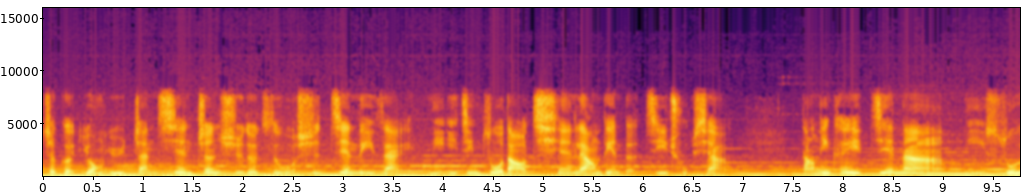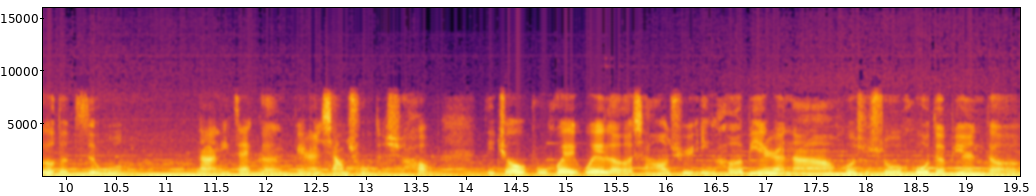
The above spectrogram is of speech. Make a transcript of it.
这个勇于展现真实的自我是建立在你已经做到前两点的基础下。当你可以接纳你所有的自我，那你在跟别人相处的时候，你就不会为了想要去迎合别人啊，或者是说获得别人的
